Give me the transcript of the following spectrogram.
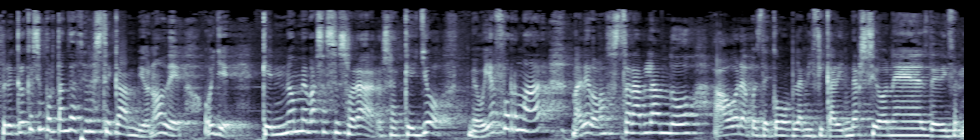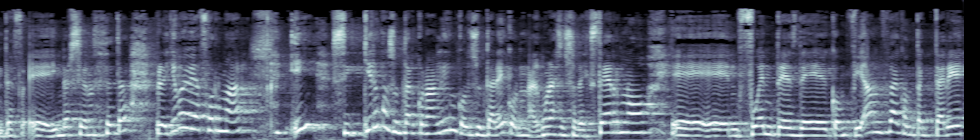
Pero creo que es importante hacer este cambio, ¿no? De, oye, que no me vas a asesorar, o sea, que yo me voy a formar, ¿vale? Vamos a estar hablando ahora pues de cómo planificar inversiones, de diferentes eh, inversiones, etcétera, pero yo me voy a formar y si quiero consultar con alguien, consultaré con algún asesor externo, eh, en fuentes de confianza, contactaré,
